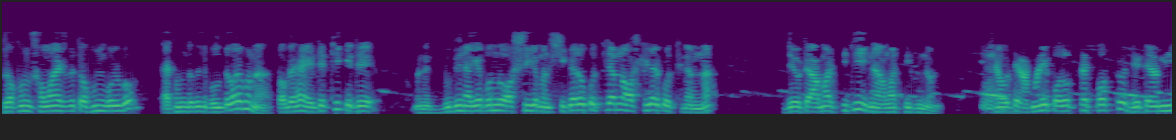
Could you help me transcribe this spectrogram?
যখন সময় আসবে তখন বলব। এখন তো কিছু বলতে পারব না। তবে হ্যাঁ এটা ঠিক এটা মানে দুদিন আগে পর্যন্ত অস্বীকার মানে স্বীকারও করছিলাম না অস্বীকার করছিলাম না যে ওটা আমার চিঠি না আমার চিঠি নয়। হ্যাঁ ওটা আমারই পদত্যাগপত্র যেটা আমি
